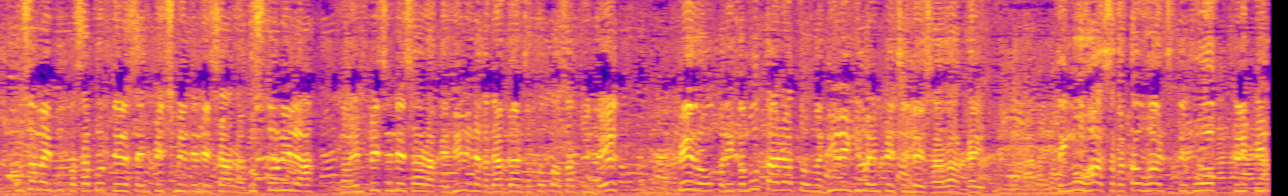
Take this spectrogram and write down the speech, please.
Kung sa may pasabot nila sa impeachment Inday Sara, gusto nila na ma-impeach Inday Sara kay dili nakadagan sa 2028. Pero panikamutan nato nga dili gi ma-impeach Inday Sara kay tinguha sa katawhan sa tibuok Pilipinas.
